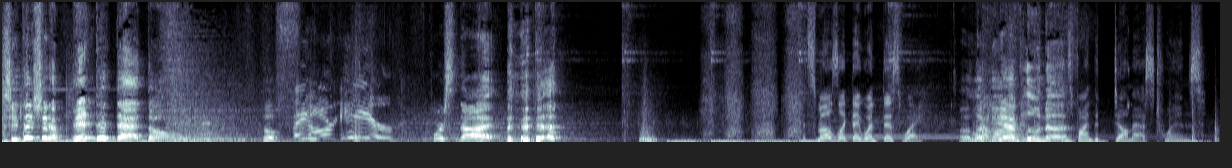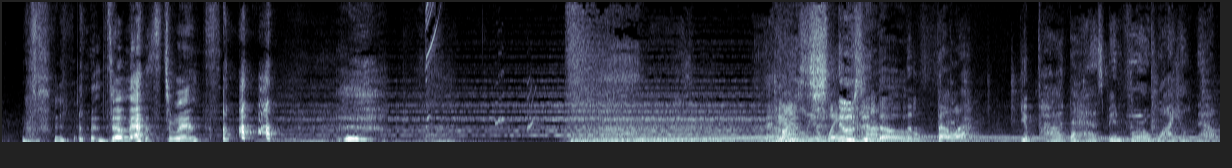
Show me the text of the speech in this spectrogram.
See, they should have been did that though. The They aren't here! of course not. It smells like they went this way. Oh, lucky Come you have Loona. Let's find the dumbass twins. Dumbass twins. Man, he Finally awake, snoozing huh, though. little fella? Your partner has been for a while now.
